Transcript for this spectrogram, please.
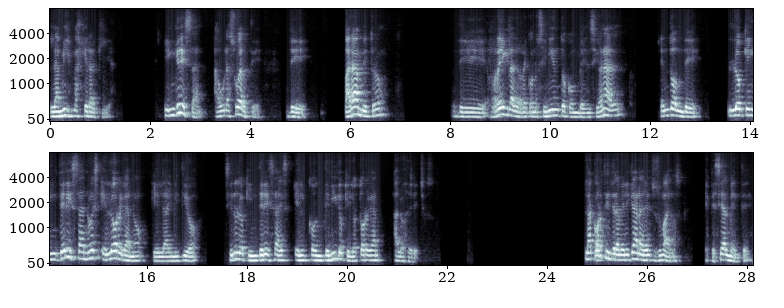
la misma jerarquía. Ingresan a una suerte de parámetro, de regla de reconocimiento convencional, en donde lo que interesa no es el órgano que la emitió, sino lo que interesa es el contenido que le otorgan a los derechos. La Corte Interamericana de Derechos Humanos, especialmente,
